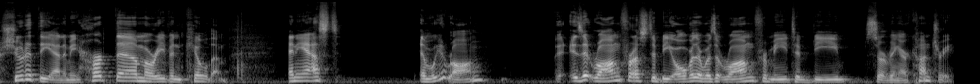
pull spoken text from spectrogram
shoot at the enemy, hurt them, or even kill them. And he asked, Am we wrong? Is it wrong for us to be over there? Was it wrong for me to be serving our country?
